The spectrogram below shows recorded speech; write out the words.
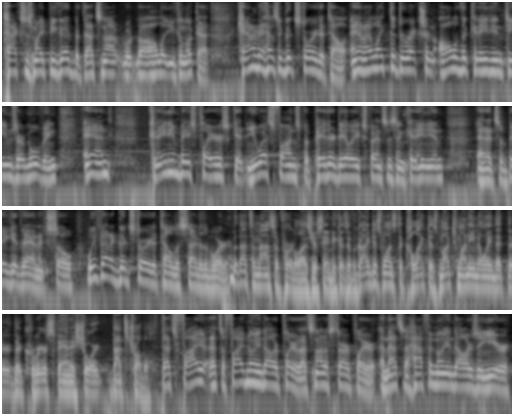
Taxes might be good, but that's not all that you can look at. Canada has a good story to tell, and I like the direction all of the Canadian teams are moving. And Canadian based players get U.S. funds but pay their daily expenses in Canadian, and it's a big advantage. So we've got a good story to tell this side of the border. But that's a massive hurdle, as you're saying, because if a guy just wants to collect as much money knowing that their, their career span is short, that's trouble. That's five that's a five million dollar player. That's not a star player. And that's a half a million dollars a year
